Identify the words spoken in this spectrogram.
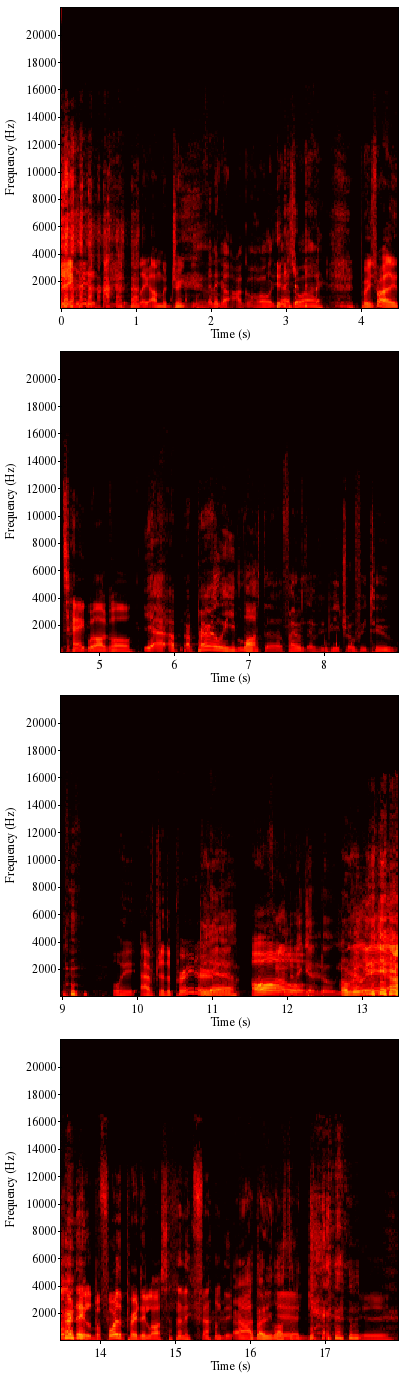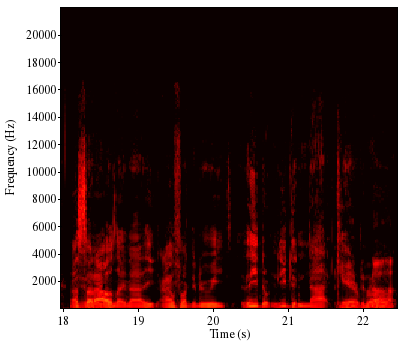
like, "I'm gonna drink it." That nigga alcoholic. That's why. Bro, he's probably a tank with alcohol. Yeah, a- apparently he lost the Finals MVP trophy too. Wait, after the parade? Or? Yeah. Oh. Again, though. Oh, really? Yeah, I heard they before the parade they lost, and then they found it. Uh, I thought he lost Yeah. it again. Yeah. I saw that. I was like, nah, he, I'm fucking weak. He don't. He did not care, did bro. not.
